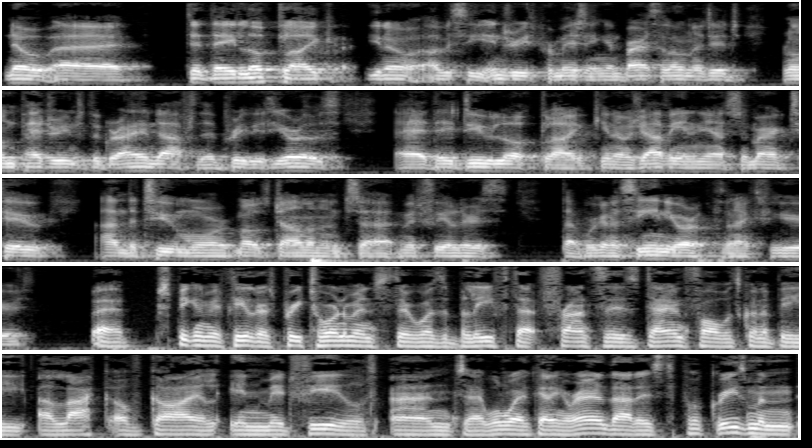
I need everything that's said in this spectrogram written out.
no, uh, did they look like you know obviously injuries permitting, and Barcelona did run Pedri into the ground after the previous Euros. Uh, they do look like you know Xavi and Iniesta Mark II, and the two more most dominant uh, midfielders that we're going to see in Europe for the next few years. Uh, speaking of midfielders, pre-tournament there was a belief that France's downfall was going to be a lack of guile in midfield, and uh, one way of getting around that is to put Griezmann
